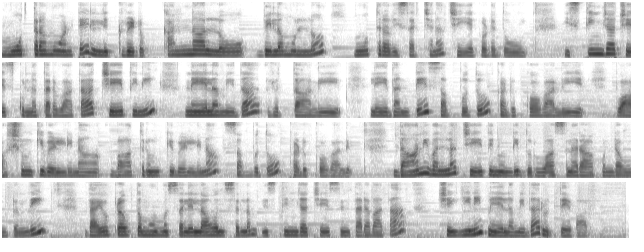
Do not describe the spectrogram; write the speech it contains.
మూత్రము అంటే లిక్విడ్. కన్నాల్లో బిలముల్లో మూత్ర విసర్జన చేయకూడదు. ఇస్తింజా చేసుకున్న తర్వాత చేతిని నేల మీద రుద్దాలి. లేదంటే సబ్బుతో కడుక్కోవాలి. వాష్రూమ్కి వెళ్ళిన బాత్రూమ్కి వెళ్ళిన సబ్బుతో కడుక్కోవాలి. దానివల్ల చేతి నుండి దుర్వాసన రాకుండా ఉంటుంది. దైవప్రవక్త ముహమ్మద్ సల్లాహుల్సల్లం ఇస్తింజా చేసిన తర్వాత చెయ్యిని నేల మీద రుద్దేవారు.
